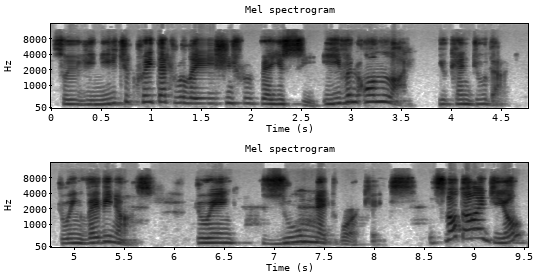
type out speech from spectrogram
So you need to create that relationship where you see, even online, you can do that, doing webinars, doing Zoom networkings. It's not ideal,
